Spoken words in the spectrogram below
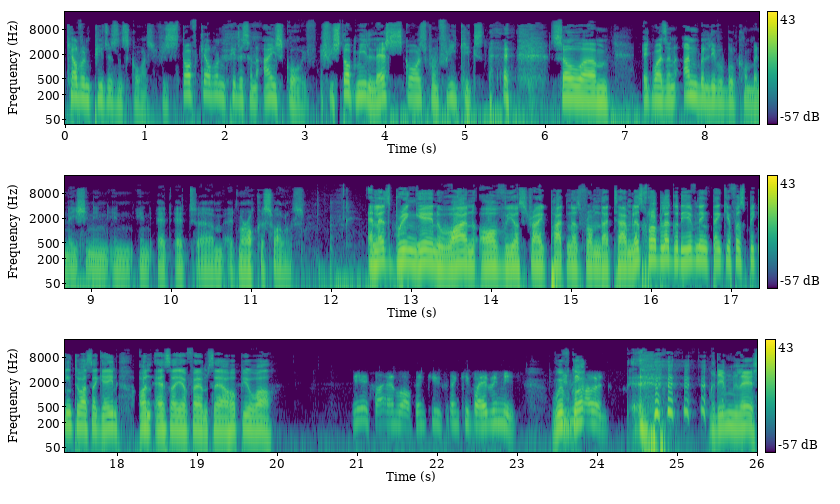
Calvin Peterson scores. If you stop Calvin Peterson, I score. If, if you stop me, Les scores from free kicks. so um, it was an unbelievable combination in in, in at at um, at Moroka Swallows. And let's bring in one of your strike partners from that time. Les Grobler, good evening. Thank you for speaking to us again on SAFM. Say, I hope you're well. Yes, I am well. Thank you. Thank you for having me. We've Evening, got. Owen. Good evening, Les.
